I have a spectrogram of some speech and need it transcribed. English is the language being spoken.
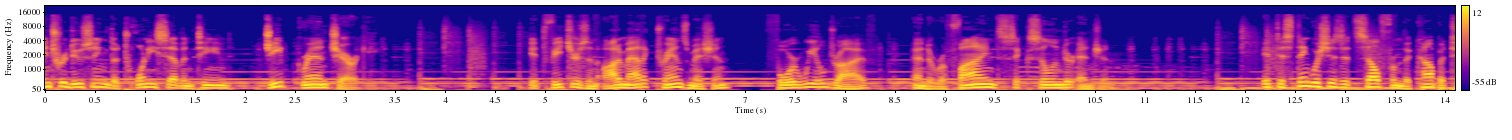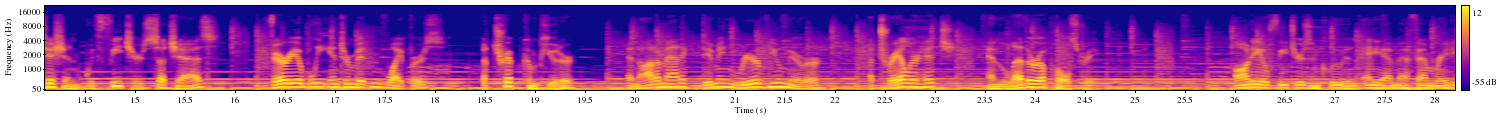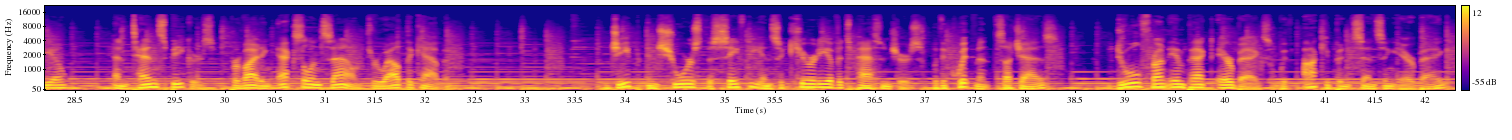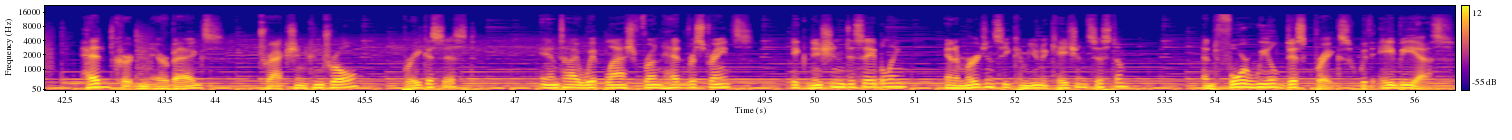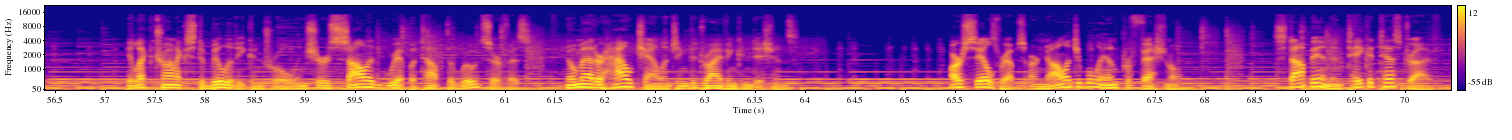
Introducing the 2017 Jeep Grand Cherokee. It features an automatic transmission, four-wheel drive, and a refined six-cylinder engine. It distinguishes itself from the competition with features such as variably intermittent wipers, a trip computer, an automatic dimming rear view mirror, a trailer hitch, and leather upholstery. Audio features include an AM FM radio and 10 speakers, providing excellent sound throughout the cabin. Jeep ensures the safety and security of its passengers with equipment such as dual front impact airbags with occupant sensing airbag, head curtain airbags, traction control, brake assist, anti-whiplash front head restraints, ignition disabling, an emergency communication system, and four-wheel disc brakes with ABS. Electronic stability control ensures solid grip atop the road surface, no matter how challenging the driving conditions. Our sales reps are knowledgeable and professional. Stop in and take a test drive.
